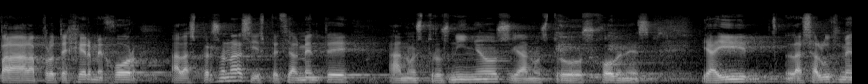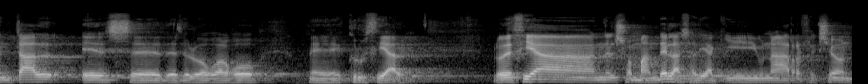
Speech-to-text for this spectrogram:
para proteger mejor a las personas y especialmente a nuestros niños y a nuestros jóvenes. Y ahí la salud mental es, eh, desde luego, algo eh, crucial. Lo decía Nelson Mandela, salía aquí una reflexión.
